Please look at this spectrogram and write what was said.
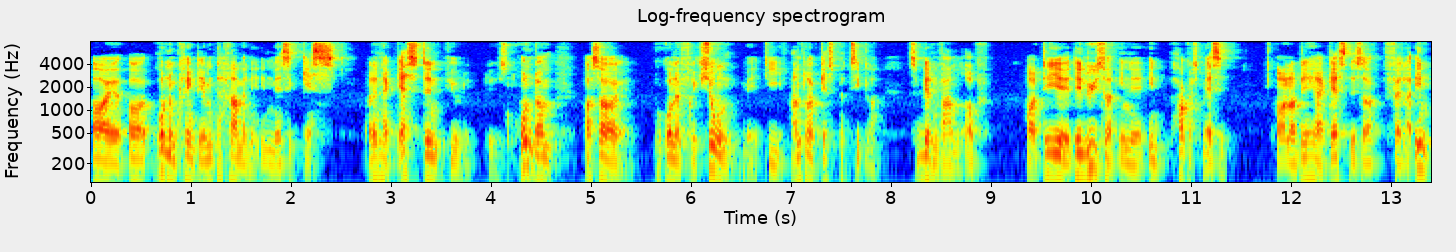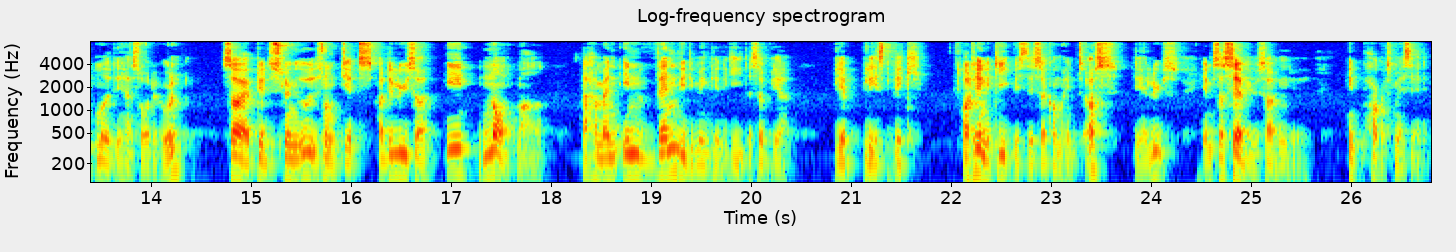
Og, og rundt omkring dem, der har man en masse gas. Og den her gas, den hvirvler rundt om, og så på grund af friktion med de andre gaspartikler, så bliver den varmet op. Og det, øh, det lyser en, øh, en pokkers masse. Og når det her gas det så falder ind mod det her sorte hul, så øh, bliver det slynget ud i sådan nogle jets, og det lyser enormt meget. Der har man en vanvittig mængde energi, der så bliver, bliver blæst væk. Og det energi, hvis det så kommer hen til os, det her lys, jamen så ser vi jo så en, en pokkers masse af det.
